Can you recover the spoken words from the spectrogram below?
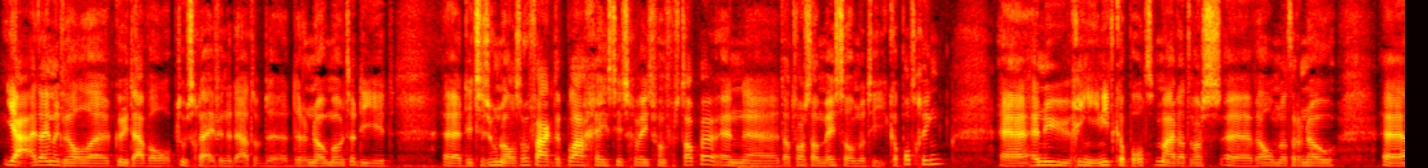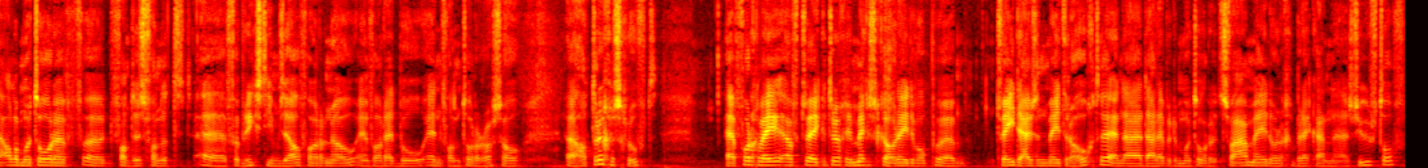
Ja, uiteindelijk wel, uh, kun je daar wel op toeschrijven inderdaad. Op de, Renault-motor die het, dit seizoen al zo vaak de plaaggeest is geweest van Verstappen. En dat was dan meestal omdat hij kapot ging. en nu ging hij niet kapot, maar dat was wel omdat Renault... Uh, alle motoren uh, van, dus van het uh, fabrieksteam zelf van Renault en van Red Bull en van Toro Rosso had teruggeschroefd. vorige week, of twee weken terug in Mexico reden we op 2000 meter hoogte. En daar hebben de motoren het zwaar mee door een gebrek aan zuurstof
